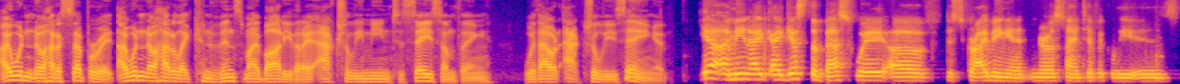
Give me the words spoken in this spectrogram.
I wouldn't know how to separate. I wouldn't know how to like convince my body that I actually mean to say something without actually saying it. Yeah, I mean, I, I guess the best way of describing it neuroscientifically is,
